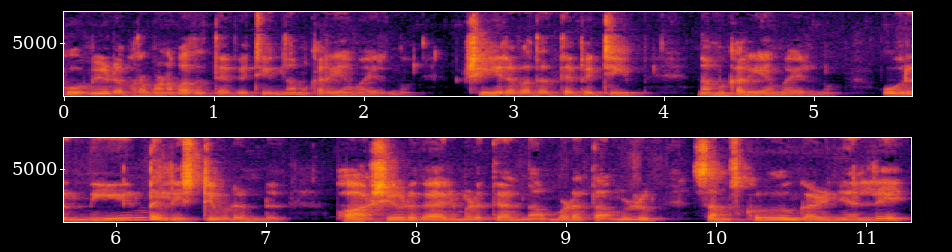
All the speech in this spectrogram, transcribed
ഭൂമിയുടെ ഭ്രമണപഥത്തെപ്പറ്റിയും നമുക്കറിയാമായിരുന്നു. ക്ഷീരപഥത്തെപ്പറ്റിയും നമുക്കറിയാമായിരുന്നു. ഒരു നീണ്ട ലിസ്റ്റ് ഇവിടെ ഉണ്ട്. ഭാഷയുടെ കാര്യമെടുത്താൽ നമ്മുടെ തമിഴും സംസ്കൃതവും കഴിഞ്ഞല്ലേ?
